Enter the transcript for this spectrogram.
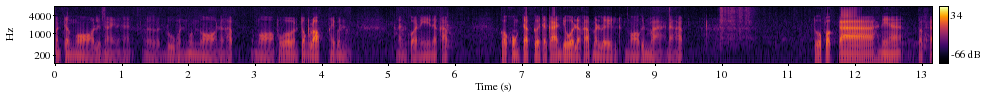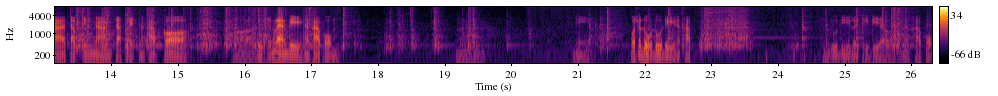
มันจะงอหรือไงนะฮะเออดูเหมือนงนงอนะครับ งอ เพราะว่ามันต้องล็อกให้มันนั่นกว่านี้นะครับ ก็คงจะเกิดจากการโยนแหละครับ มันเลยงอขึ้นมานะครับ ตัวปากกานี่ฮะปากกาจับชิ้นงานจับเหล็กนะครับ ก็ดูแข็งแรงดีนะครับผมนี่วัสดุดูดีนะครับ ดูดีเลยทีเดียวนะครับผม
